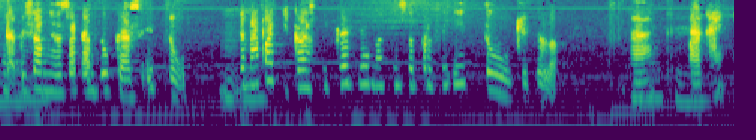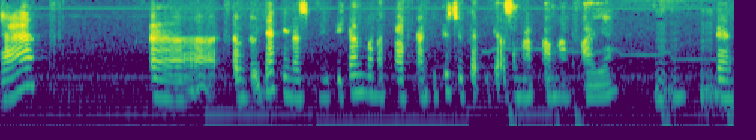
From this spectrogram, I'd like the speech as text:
Nggak bisa menyelesaikan tugas itu. mm-mm. Kenapa di kelas tiga dia masih seperti itu gitu loh? Nah, Oke. makanya eh, tentunya dinas pendidikan menetapkan itu juga tidak semata-mata ya. Mm-mm, mm-mm. Dan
